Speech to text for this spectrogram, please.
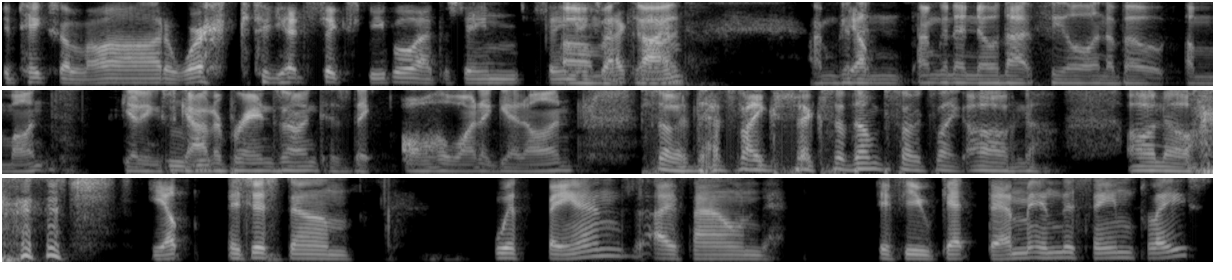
It takes a lot of work to get six people at the same same Oh exact time. I'm gonna I'm gonna know that feel in about a month getting Mhm. scatterbrains on because they all want to get on. So that's like six of them. So it's like, oh no, oh no. Yep. It just um with bands, I found if you get them in the same place,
